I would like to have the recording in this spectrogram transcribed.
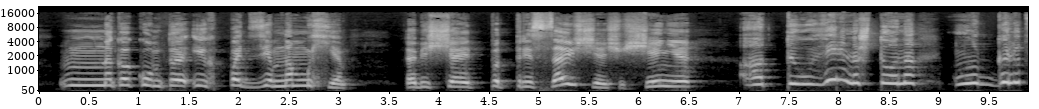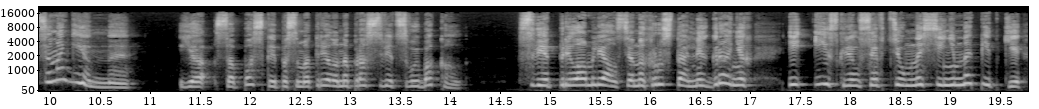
– на каком-то их подземном мхе. Обещает потрясающее ощущение. А ты уверена, что она не галлюциногенная? Я с опаской посмотрела на просвет свой бокал. Свет преломлялся на хрустальных гранях и искрился в темно-синем напитке,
